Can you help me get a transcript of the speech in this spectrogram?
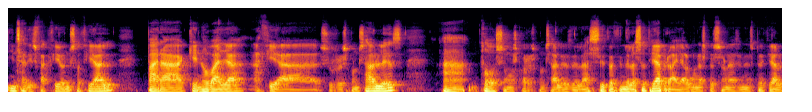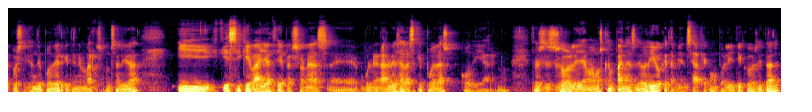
insatisfacción social para que no vaya hacia sus responsables todos somos corresponsables de la situación de la sociedad, pero hay algunas personas en especial posición de poder que tienen más responsabilidad y que sí que vaya hacia personas eh, vulnerables a las que puedas odiar. Entonces eso le llamamos campañas de odio, que también se hace con políticos y tal,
